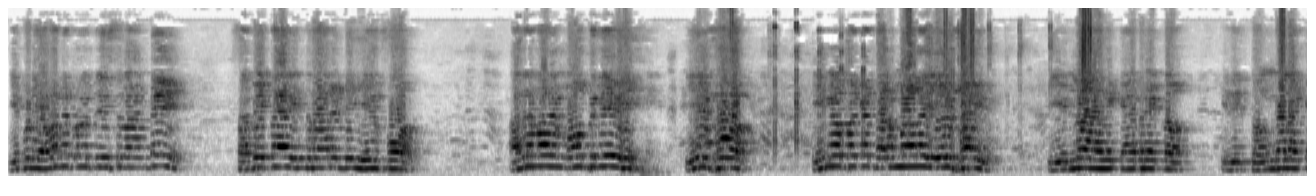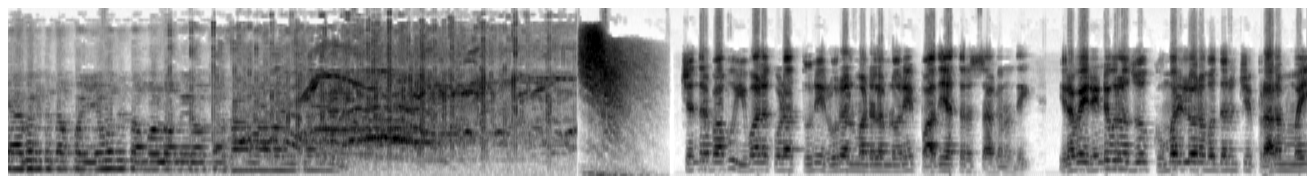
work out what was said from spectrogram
ఇప్పుడు ఎవరిని ప్రోత్సహిస్తున్నారంటే సబితా ఇంద్రారెడ్డి ఏ ఫోర్. అదే మరి మోపిదేవి ఏ ఫోర్. ఇంకో పక్క ధర్మాల ఏ ఫైవ్. ఈ ఇల్లు ఆయన కేబినెట్లో ఇది దొంగల క్యాబినెట్ తప్ప ఏముంది తమ్ముళ్ళు మీరు ఒక్కసారి ఆలోచించండి. చంద్రబాబు ఇవాళ కూడా తుని రూరల్ మండలంలోనే పాదయాత్ర సాగనుంది. ఇరవై రెండవ రోజు కుమ్మరిలోన వద్ద నుంచి ప్రారంభమై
